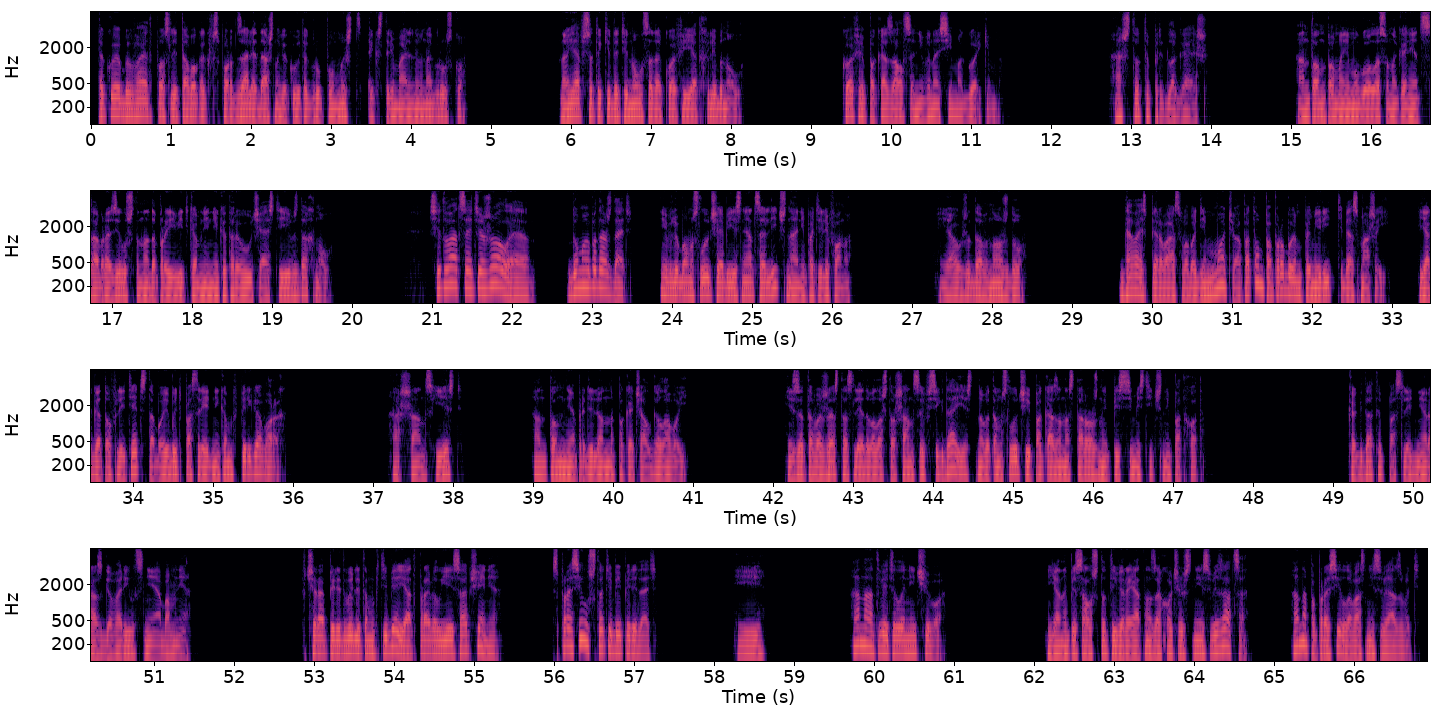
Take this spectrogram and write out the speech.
Такое бывает после того, как в спортзале дашь на какую-то группу мышц экстремальную нагрузку. Но я все-таки дотянулся до кофе и отхлебнул. Кофе показался невыносимо горьким. «А что ты предлагаешь?» Антон по моему голосу наконец сообразил, что надо проявить ко мне некоторое участие, и вздохнул. «Ситуация тяжелая. Думаю, подождать и в любом случае объясняться лично, а не по телефону. Я уже давно жду. Давай сперва освободим Мотю, а потом попробуем помирить тебя с Машей. Я готов лететь с тобой и быть посредником в переговорах. А шанс есть? Антон неопределенно покачал головой. Из этого жеста следовало, что шансы всегда есть, но в этом случае показан осторожный пессимистичный подход. Когда ты последний раз говорил с ней обо мне? Вчера перед вылетом к тебе я отправил ей сообщение. Спросил, что тебе передать. И? Она ответила ничего. Я написал, что ты, вероятно, захочешь с ней связаться. Она попросила вас не связывать.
